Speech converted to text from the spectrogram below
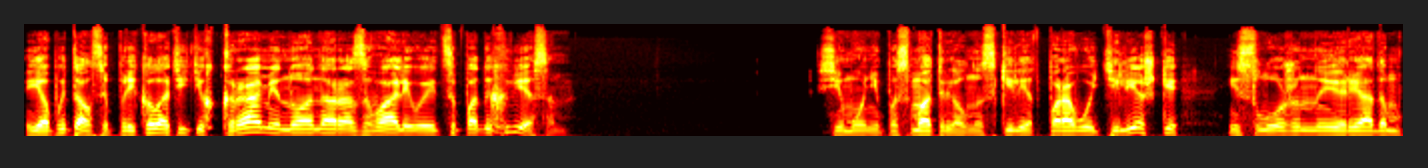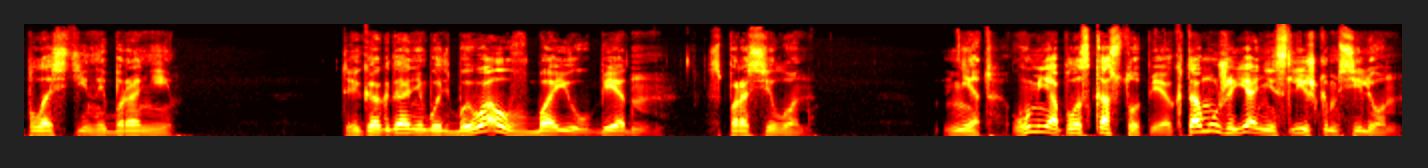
Я пытался приколотить их к раме, но она разваливается под их весом. Симони посмотрел на скелет паровой тележки и сложенные рядом пластины брони. «Ты когда-нибудь бывал в бою, бедн?» — спросил он. «Нет, у меня плоскостопие, к тому же я не слишком силен».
